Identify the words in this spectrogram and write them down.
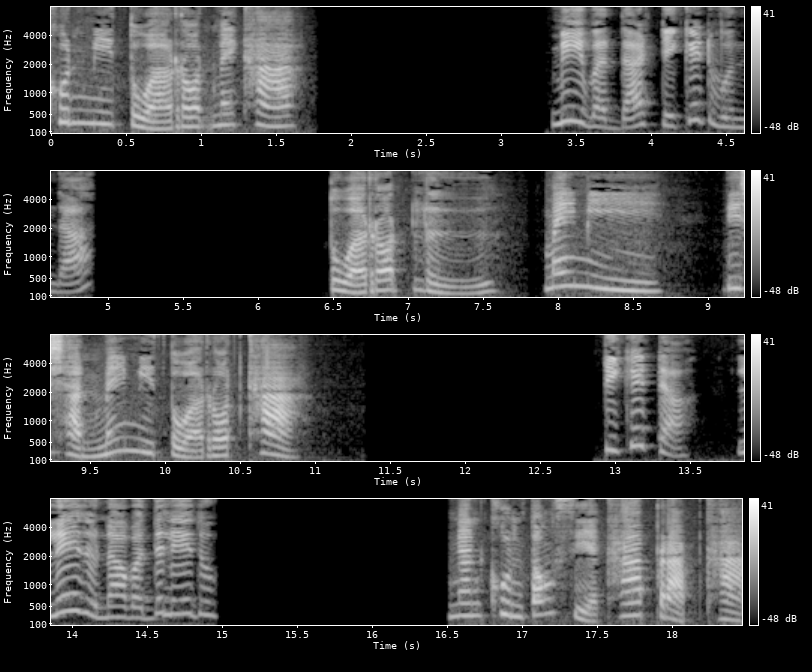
คุณมีตั๋วรถไหมคะ మీ వద్ద టికెట్ ఉందా ตั๋วรถหรือ ไม่มี ดิฉันไม่มีตั๋วรถค่ะ ติเกตอะเลดูนาวัดเลดูงั้นคุณต้องเสียค่าปรับค่ะ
